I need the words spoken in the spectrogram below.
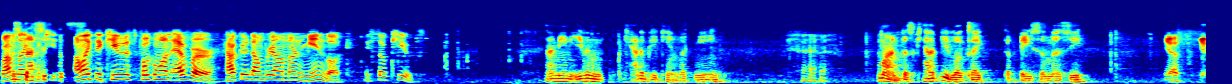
But I'm like the, Especially cu- when- I'm like the cutest Pokemon ever. How could Umbreon learn mean look? He's so cute. I mean, even Caterpie can look mean. Come on, does Caterpie look like the face of Mercy? Yes. Yeah.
